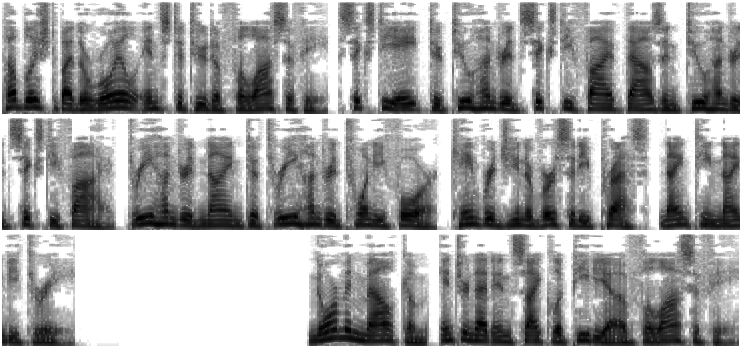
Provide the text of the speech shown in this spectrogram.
published by the Royal Institute of Philosophy, 68 to 265,265, 309 to 324, Cambridge University Press, 1993. Norman Malcolm, Internet Encyclopedia of Philosophy.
